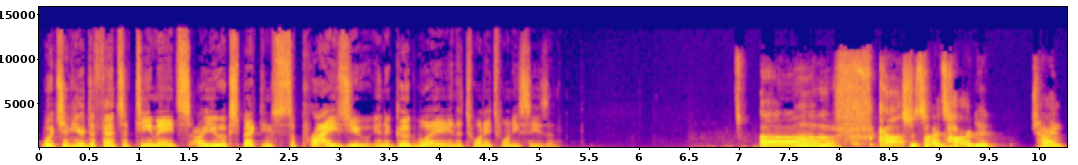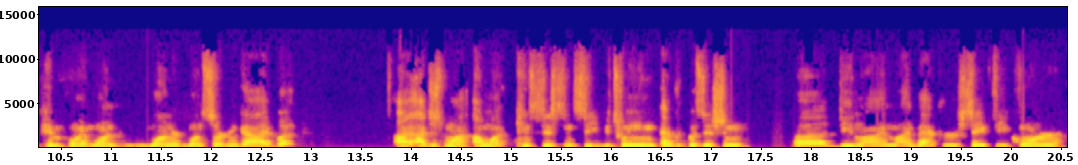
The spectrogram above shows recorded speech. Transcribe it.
Which of your defensive teammates are you expecting to surprise you in a good way in the 2020 season? Uh, gosh, it's it's hard to try and pinpoint one one one certain guy, but I, I just want I want consistency between every position, uh, D line, linebacker, safety, corner.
